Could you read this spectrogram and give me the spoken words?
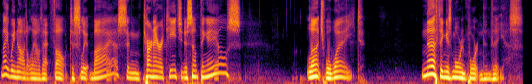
May we not allow that thought to slip by us and turn our attention to something else. Lunch will wait. Nothing is more important than this.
